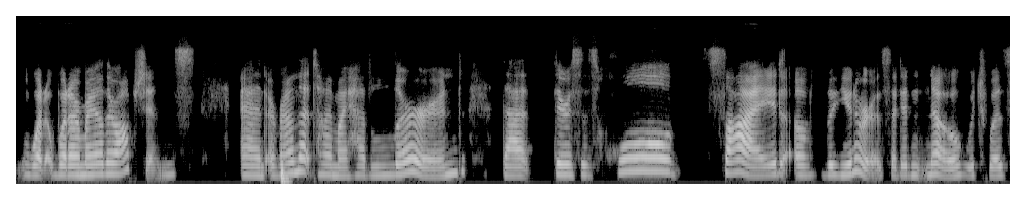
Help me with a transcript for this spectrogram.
what what are my other options and around that time i had learned that there's this whole side of the universe i didn't know which was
